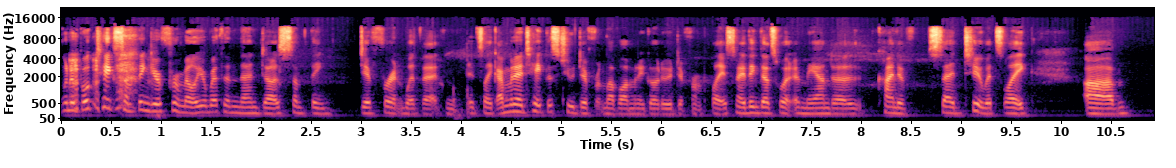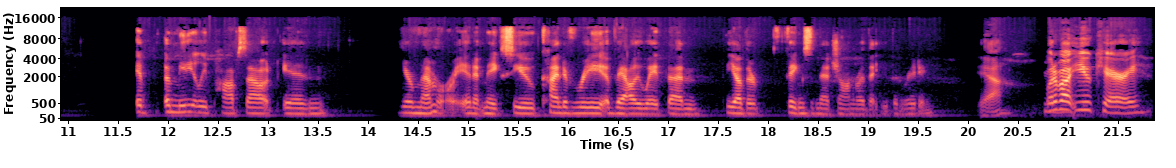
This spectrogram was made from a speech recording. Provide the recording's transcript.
when a book takes something you're familiar with and then does something different with it, it's like I'm going to take this to a different level. I'm going to go to a different place, and I think that's what Amanda kind of said too. It's like um, it immediately pops out in your memory, and it makes you kind of reevaluate then the other things in that genre that you've been reading. yeah. What about you, Carrie?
